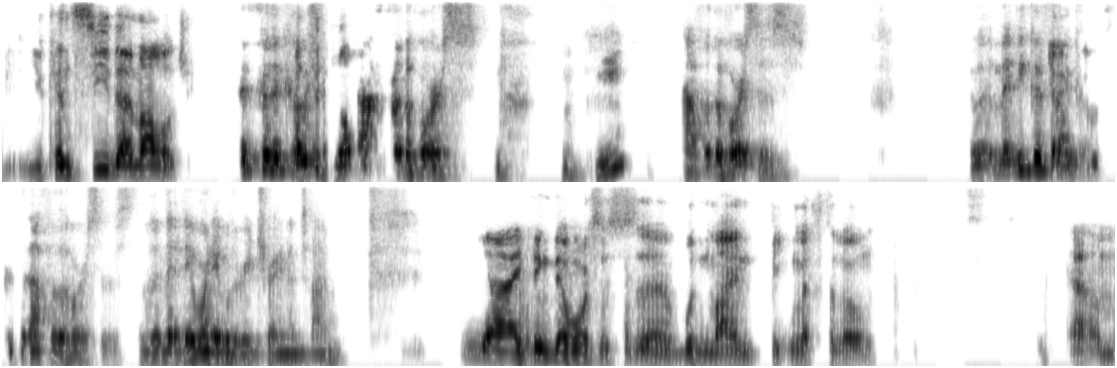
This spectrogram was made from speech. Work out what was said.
you can see the analogy. Good for the coach, the job... not for the horse. hmm? Not for the horses. Maybe good for yeah. the coach, but not for the horses. They, they weren't able to retrain in time. Yeah, I think the horses uh, wouldn't mind being left alone. Um,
